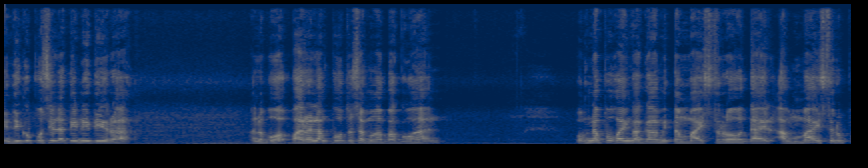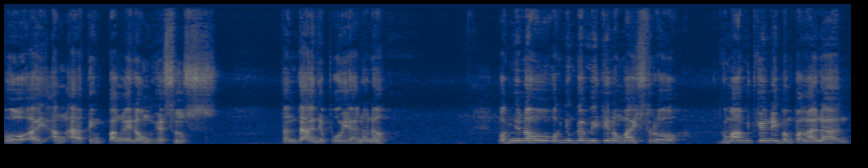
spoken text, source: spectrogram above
Hindi ko po sila tinitira. Ano po, para lang po to sa mga baguhan. Huwag na po kayong gagamit ng maestro dahil ang maestro po ay ang ating Panginoong Jesus. Tandaan nyo po yan, ano? Huwag nyo na ho, huwag nyo gamitin ng maestro. Gumamit kayo ng ibang pangalan.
